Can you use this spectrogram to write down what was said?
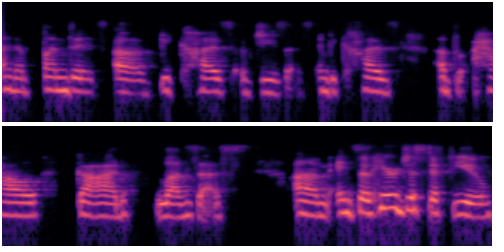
an abundance of because of Jesus and because of how God loves us. Um, and so here are just a few.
